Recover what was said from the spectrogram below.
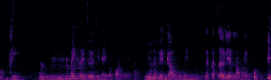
ร้องเพลงอืม ไม่เคยเจอที่ไหนมาก่อนเลยค่ะ อยู่โรงเรียนเก่าก็ไม่มี แล้วก็เจอเรียนร้องเพลงทุกปี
